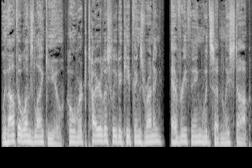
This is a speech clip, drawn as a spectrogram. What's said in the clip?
Without the ones like you, who work tirelessly to keep things running, everything would suddenly stop.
